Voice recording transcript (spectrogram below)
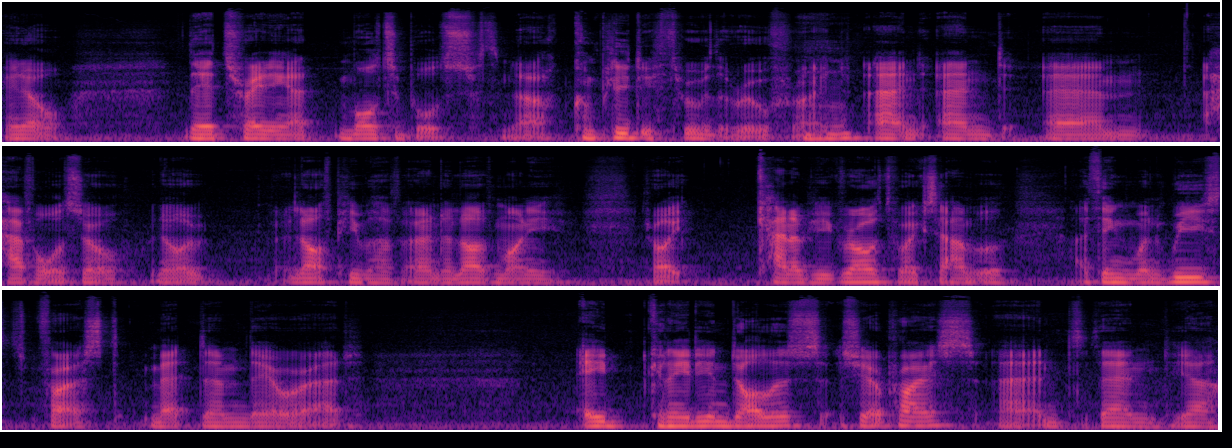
you know they're trading at multiples that are completely through the roof, right? Mhm. And and um, have also, you know, a lot of people have earned a lot of money. Right, Canopy Growth, for example. I think when we first met them, they were at eight Canadian dollars share price, and then yeah,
